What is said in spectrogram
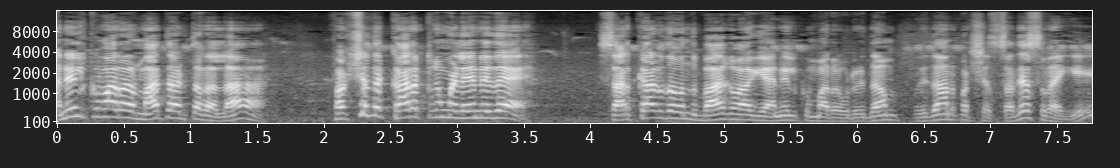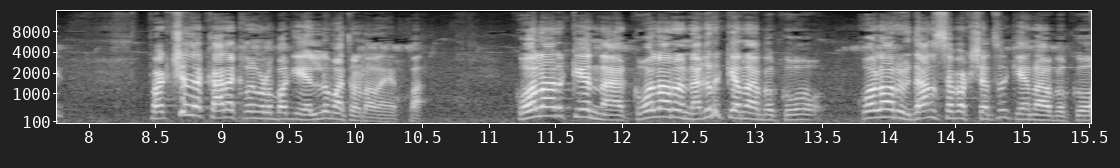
ಅನಿಲ್ ಕುಮಾರ್ ಅವ್ರು ಮಾತಾಡ್ತಾರಲ್ಲ, ಪಕ್ಷದ ಕಾರ್ಯಕ್ರಮಗಳೇನಿದೆ ಸರ್ಕಾರದ ಒಂದು ಭಾಗವಾಗಿ ಅನಿಲ್ ಕುಮಾರ್ ಅವರು ವಿಧಾನ ವಿಧಾನ ಪರಿಷತ್ ಸದಸ್ಯರಾಗಿ ಪಕ್ಷದ ಕಾರ್ಯಕ್ರಮಗಳ ಬಗ್ಗೆ ಎಲ್ಲೂ ಮಾತಾಡಲ್ಲ ಯಪ್ಪ. ಕೋಲಾರಕ್ಕೆ ನ, ಕೋಲಾರ ನಗರಕ್ಕೆ ಏನಾಗಬೇಕು? ಕೋಲಾರ ವಿಧಾನಸಭಾ ಕ್ಷೇತ್ರಕ್ಕೆ ಏನಾಗಬೇಕು?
